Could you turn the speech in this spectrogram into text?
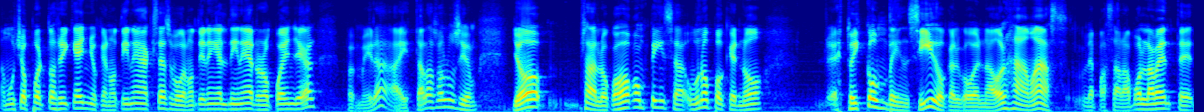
a muchos puertorriqueños que no tienen acceso porque no tienen el dinero, no pueden llegar, pues mira, ahí está la solución. Yo, o sea, lo cojo con pinza, uno porque no estoy convencido que el gobernador jamás le pasará por la mente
